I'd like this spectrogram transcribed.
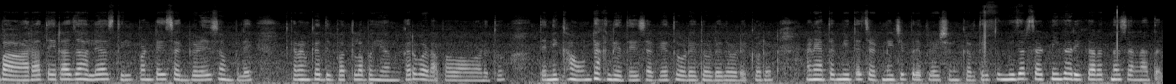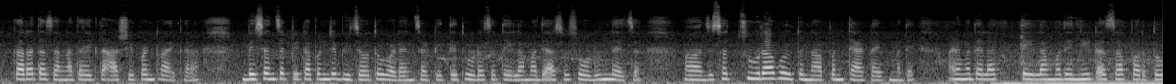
बारा तेरा झाले असतील पण ते सगळे संपले. कारण का दीपकला भयंकर वडापाव आवडतो. त्यांनी खाऊन टाकले ते सगळे थोडे थोडे थोडे करून. आणि आता मी त्या चटणीची प्रिपरेशन करते. तुम्ही जर चटणी घरी करत नसाल ना तर करत असाल ना तर एकदा अशी पण ट्राय करा. बेसनचं पीठ आपण जे भिजवतो वड्यांसाठी ते थोडंसं तेलामध्ये असं सोडून द्यायचं. जसं चुरा बोलतो ना आपण त्या टाईपमध्ये आणि मग त्याला तेलामध्ये नीट असा परतो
